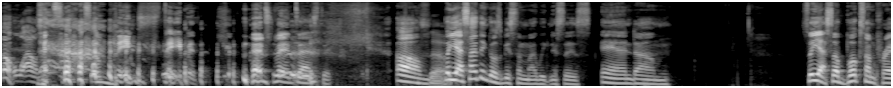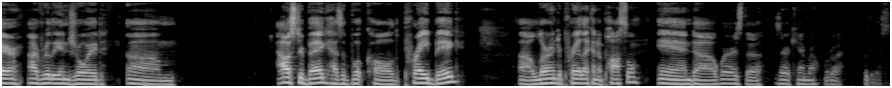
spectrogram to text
Oh wow, that's, that's a big statement. That's fantastic. Um, So- but yes, I think those would be some of my weaknesses. And um, so yeah, so books on prayer I've really enjoyed. Um, Alistair Begg has a book called Pray Big, uh, Learn to Pray Like an Apostle. And uh, where is the? Is there a camera? Where do I look at this?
